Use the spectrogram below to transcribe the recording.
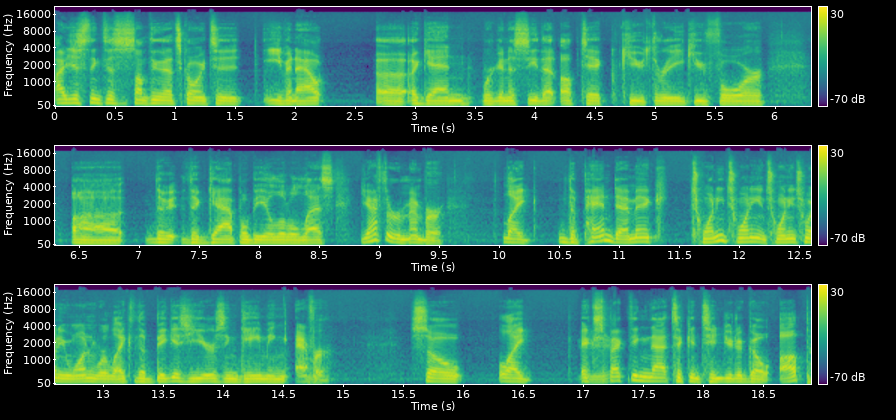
I just think this is something that's going to even out uh, again. We're going to see that uptick Q3, Q4. Uh, the the gap will be a little less. You have to remember, like the pandemic, 2020 and 2021 were like the biggest years in gaming ever. So like expecting that to continue to go up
